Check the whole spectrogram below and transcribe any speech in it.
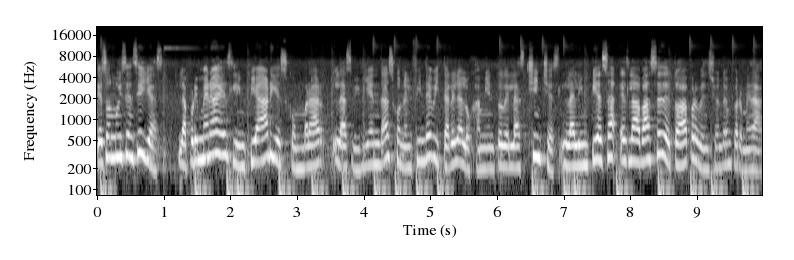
que son muy sencillas. La primera es limpiar y escombrar las viviendas con el fin de evitar el alojamiento de las chinches. La limpieza es la base de toda prevención de enfermedad.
